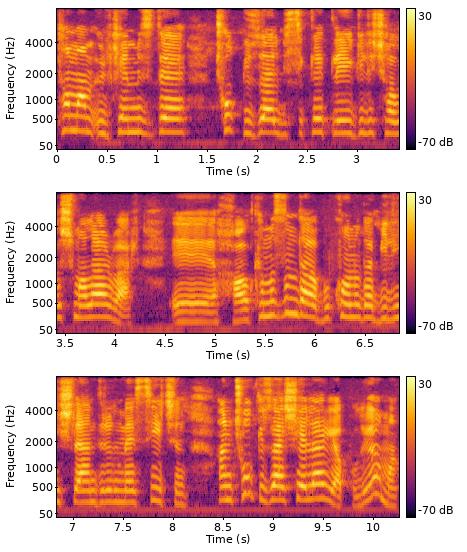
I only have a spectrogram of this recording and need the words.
Tamam ülkemizde çok güzel bisikletle ilgili çalışmalar var. E, halkımızın da bu konuda bilinçlendirilmesi için hani çok güzel şeyler yapılıyor ama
